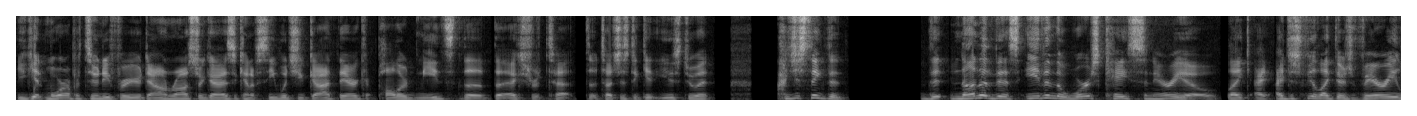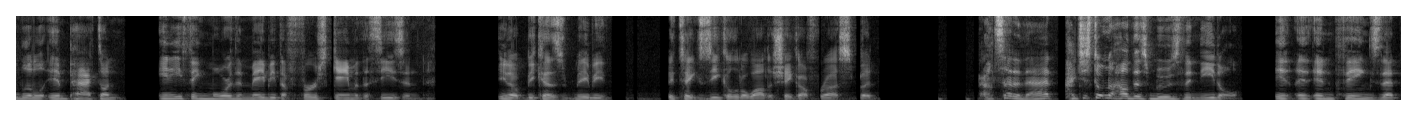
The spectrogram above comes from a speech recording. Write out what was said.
you get more opportunity for your down roster guys to kind of see what you got there. Pollard needs the the extra t- the touches to get used to it. I just think that that none of this, even the worst case scenario, like I, I just feel like there's very little impact on anything more than maybe the first game of the season. You know, because maybe it takes Zeke a little while to shake off rust, but outside of that, I just don't know how this moves the needle in, in, in things that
